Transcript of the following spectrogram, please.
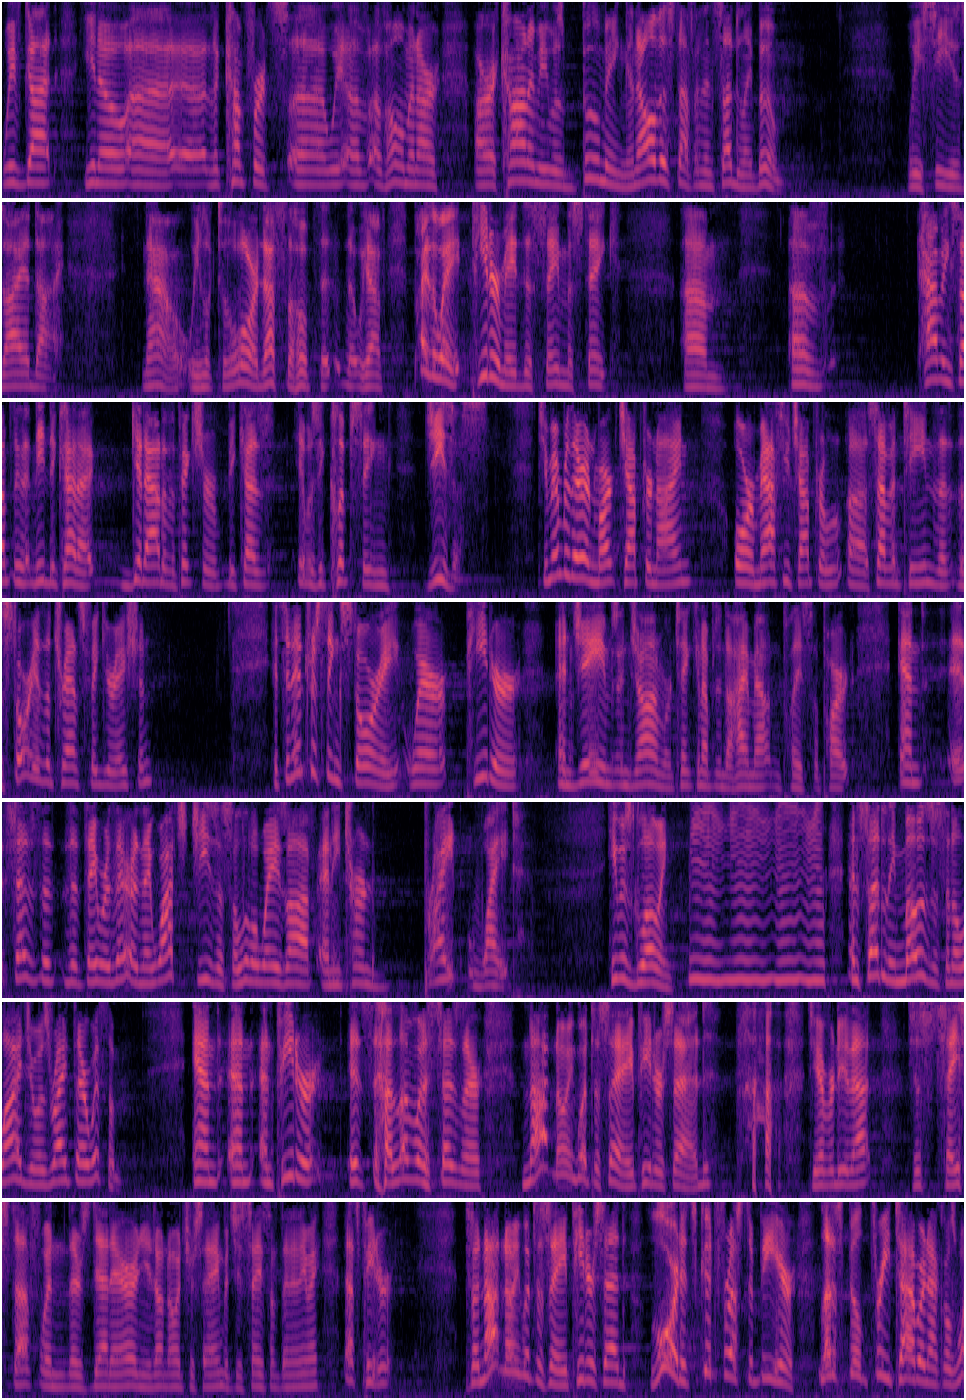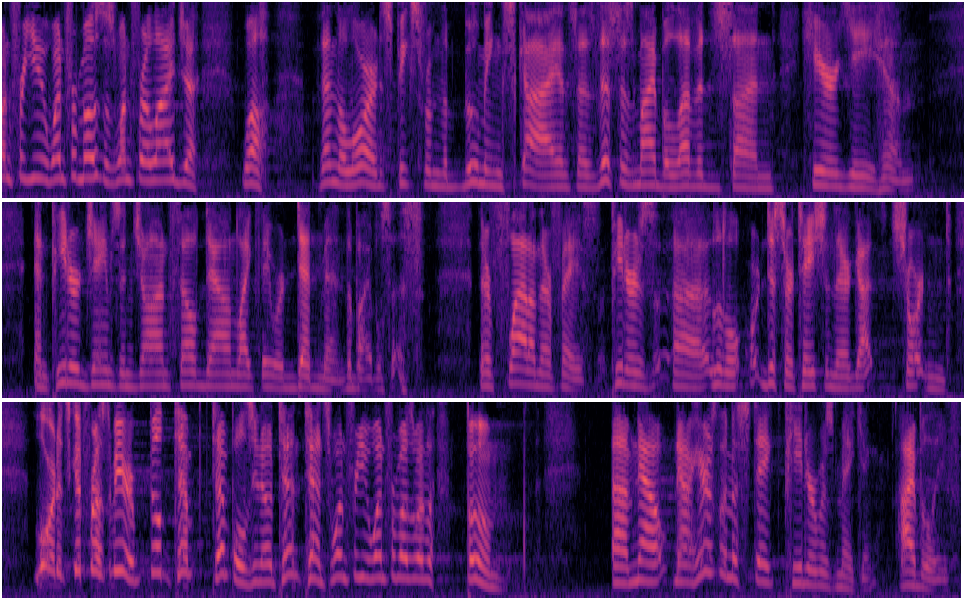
we've got you know uh, uh, the comforts uh, we, of, of home, and our our economy was booming, and all this stuff, and then suddenly, boom, we see Uzziah die. Now we look to the Lord. That's the hope that, that we have. By the way, Peter made this same mistake um, of having something that needed to kind of get out of the picture because it was eclipsing Jesus. Do you remember there in Mark chapter 9 or Matthew chapter uh, 17, the, the story of the transfiguration? It's an interesting story where Peter and James and John were taken up into high mountain place apart. And it says that, that they were there and they watched Jesus a little ways off and he turned bright white. He was glowing. And suddenly Moses and Elijah was right there with them. And and and Peter is I love what it says there. Not knowing what to say, Peter said, Do you ever do that? Just say stuff when there's dead air and you don't know what you're saying, but you say something anyway. That's Peter. So, not knowing what to say, Peter said, Lord, it's good for us to be here. Let us build three tabernacles one for you, one for Moses, one for Elijah. Well, then the Lord speaks from the booming sky and says, This is my beloved Son, hear ye him. And Peter, James, and John fell down like they were dead men, the Bible says. They're flat on their face. Peter's uh, little dissertation there got shortened. Lord, it's good for us to be here. Build temp- temples, you know, tent- tents, one for you, one for Moses. One for... Boom. Um, now, now here's the mistake Peter was making, I believe,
